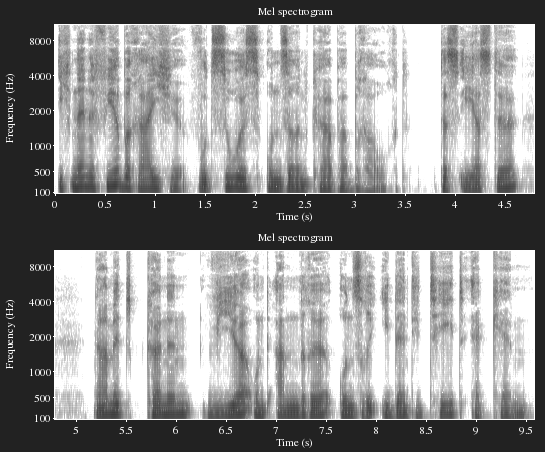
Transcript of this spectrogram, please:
Ich nenne vier Bereiche, wozu es unseren Körper braucht. Das erste, damit können wir und andere unsere Identität erkennen.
